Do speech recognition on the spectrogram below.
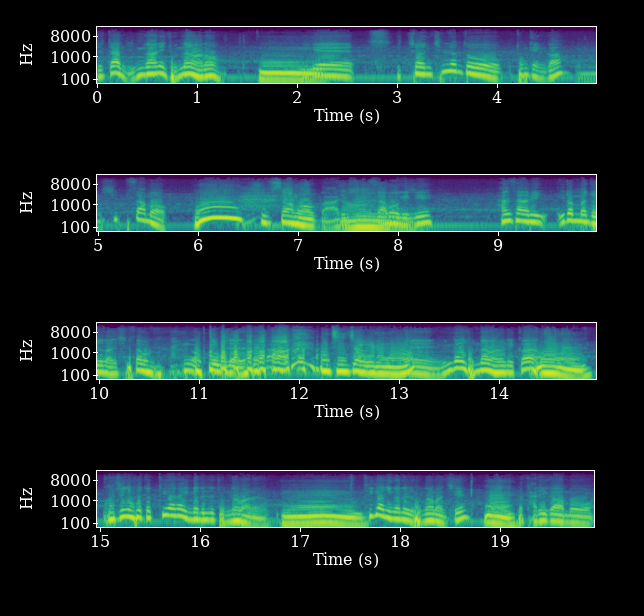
일단 인간이 존나 많어. 음. 이게 2007년도 통계인가? 음, 13억. 음, 13억. 말이 아유. 13억이지. 한 사람이 1원만 줘도 난 13억 억대부잖아요. 아, 진짜 그러네요? 네, 인간이 존나 많으니까 네네. 그 중에서도 뛰어난 인간들도 존나 많아요. 음, 특이한 인간들도 존나 많지. 네. 뭐 다리가 뭐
